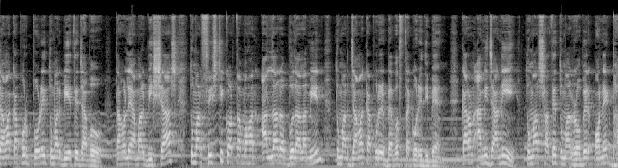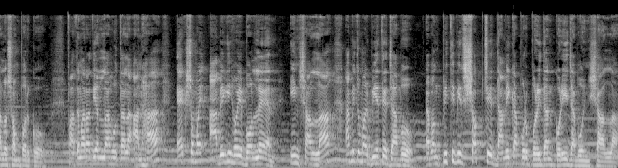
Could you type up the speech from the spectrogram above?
জামা কাপড় পরে তোমার বিয়েতে যাব, তাহলে আমার বিশ্বাস, তোমার সৃষ্টিকর্তা মহান আল্লাহ রব্বুল আলমিন তোমার জামা কাপড়ের ব্যবস্থা করে দিবেন। কারণ আমি জানি তোমার সাথে তোমার রবের অনেক ভালো সম্পর্ক। ফাতেমা রাদি আল্লাহ তালা আনহা এক সময় আবেগী হয়ে বললেন ইনশাল্লাহ আমি তোমার বিয়েতে যাব এবং পৃথিবীর সবচেয়ে দামি কাপড় পরিধান করেই যাব ইনশাআল্লাহ।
